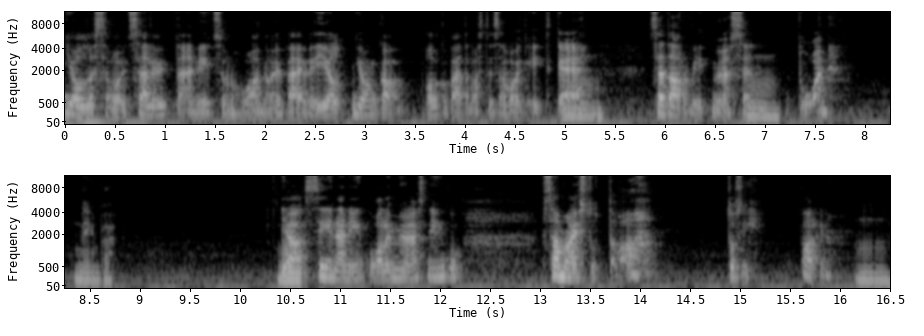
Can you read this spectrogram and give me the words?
jolle sä voit sälyttää niitä sun huonoja päiviä, jo, jonka olkapäätä vasten sä voit itkeä. Mm. Sä tarvit myös sen Mm. tuen. Niinpä. No. Ja siinä niin kuin, oli myös niin kuin, samaistuttavaa. Tosi paljon. Mm.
